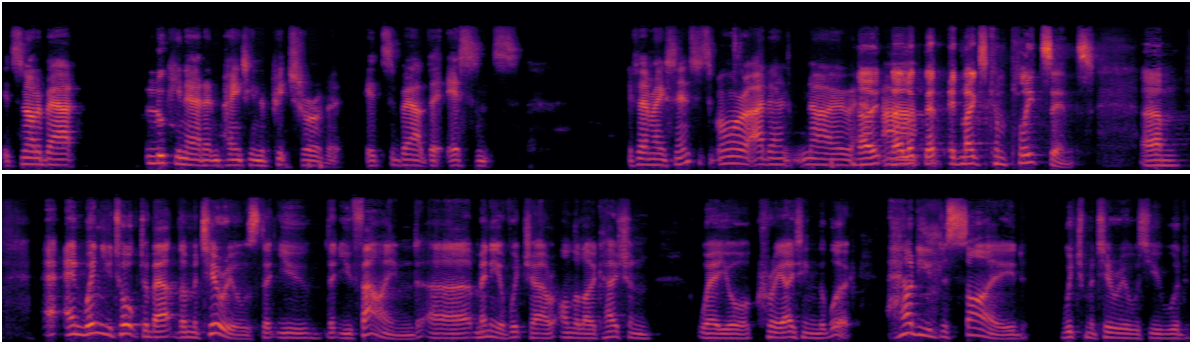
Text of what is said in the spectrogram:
It's not about looking at it and painting the picture of it. It's about the essence. If that makes sense, it's more. I don't know. No, no. Uh, look, that it makes complete sense. Um, and when you talked about the materials that you that you find, uh, many of which are on the location where you're creating the work, how do you decide which materials you would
